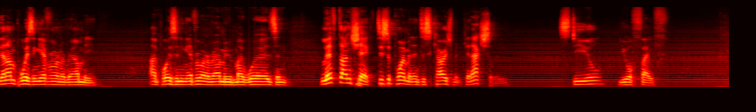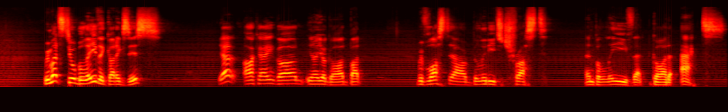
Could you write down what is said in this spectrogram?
then I'm poisoning everyone around me. I'm poisoning everyone around me with my words, and left unchecked, disappointment and discouragement can actually steal your faith. We might still believe that God exists. Yeah, okay, God, you know, you're God, but we've lost our ability to trust and believe that God acts.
